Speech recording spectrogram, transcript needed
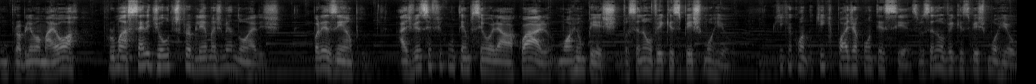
um problema maior, por uma série de outros problemas menores. Por exemplo, às vezes você fica um tempo sem olhar o aquário, morre um peixe, você não vê que esse peixe morreu que, que, que, que pode acontecer? Se você não vê que esse peixe morreu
